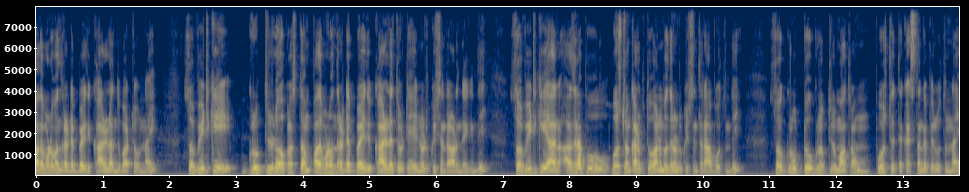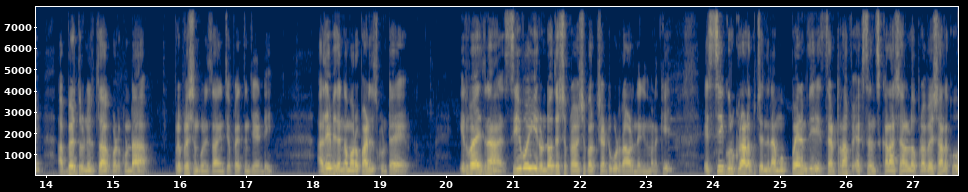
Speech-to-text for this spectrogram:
పదమూడు వందల డెబ్బై ఐదు ఖాళీలు అందుబాటులో ఉన్నాయి. సో వీటికి గ్రూప్ త్రీలో ప్రస్తుతం పదమూడు వందల డెబ్బై ఐదు ఖాళీలతోటి నోటిఫికేషన్ రావడం జరిగింది. సో వీటికి అదనపు పోస్టులను కలుపుతూ అనుబంధ నోటిఫికేషన్ అయితే రాబోతుంది. So group two group three మాత్రం పోస్టులు అయితే ఖచ్చితంగా పెరుగుతున్నాయి. అభ్యర్థులు నిరుత్సాహపడకుండా ప్రిపరేషన్ కొనసాగించే ప్రయత్నం చేయండి. అదేవిధంగా మరో పాయింట్ తీసుకుంటే ఇరవై ఐదున సిఓఈ రెండో దశ ప్రవేశ పరీక్ష అంటూ కూడా రావడం జరిగింది మనకి. ఎస్సీ గురుకులాలకు చెందిన ముప్పై ఎనిమిది సెంటర్ ఆఫ్ ఎక్సలెన్స్ కళాశాలలో ప్రవేశాలకు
